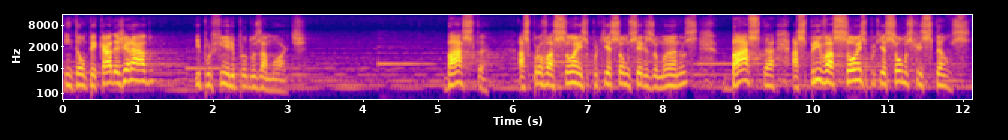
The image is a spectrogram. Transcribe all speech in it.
então o pecado é gerado e por fim ele produz a morte. Basta as provações porque somos seres humanos, basta as privações porque somos cristãos.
